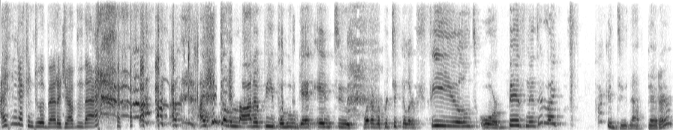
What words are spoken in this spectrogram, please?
I think I can do a better job than that. I think a lot of people who get into whatever particular field or business, they're like, I could do that better.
